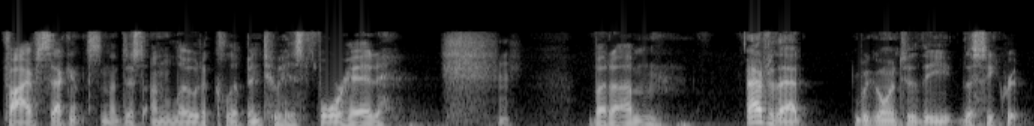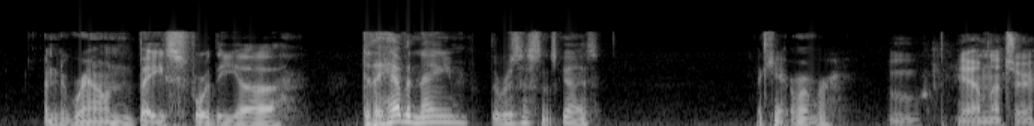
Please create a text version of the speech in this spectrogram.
five seconds, and I'd just unload a clip into his forehead. but um, after that, we go into the the secret underground base for the. uh Do they have a name? The Resistance guys. I can't remember. Ooh, yeah, I'm not sure.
